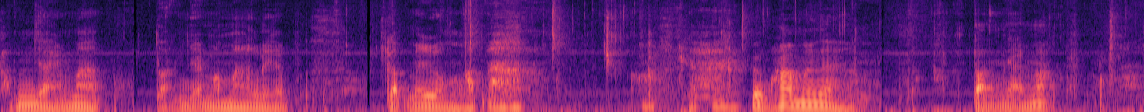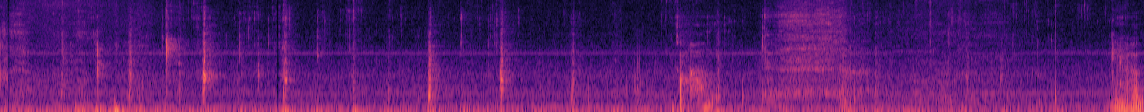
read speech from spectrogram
คำใหญ่มาก ตอนใหญ่มากๆเลยครับ กลับไม่ลงครับเก็บข้าวไม่ได้ตอนใหญ่มากนะครับ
